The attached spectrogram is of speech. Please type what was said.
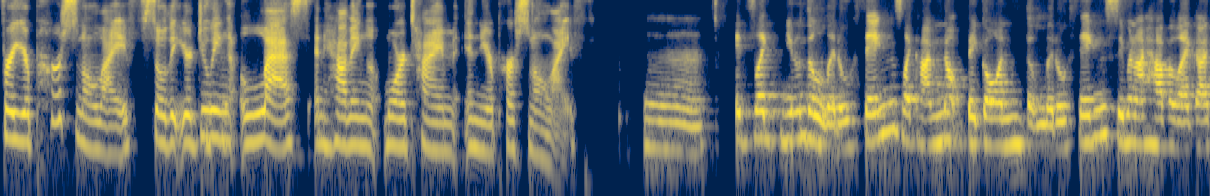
for your personal life so that you're doing mm-hmm. less and having more time in your personal life? Mm, it's like you know the little things. Like I'm not big on the little things. See, when I have a like a,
